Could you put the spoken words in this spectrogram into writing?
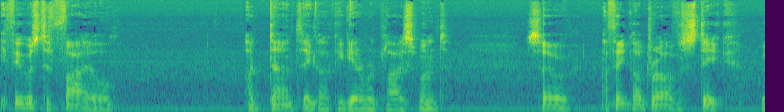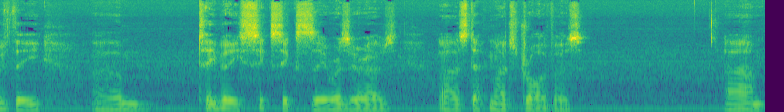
if it was to fail, I don't think I could get a replacement. So I think I'd rather stick with the um, TB6600's uh, step motor drivers. Um,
